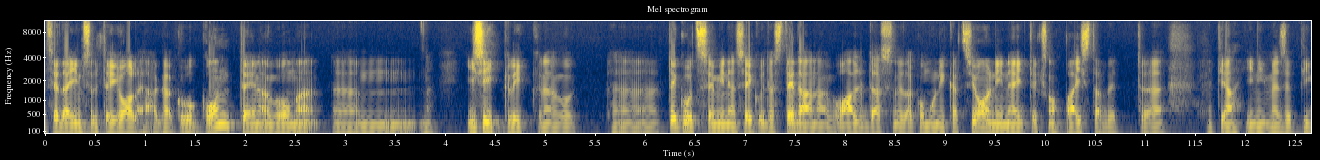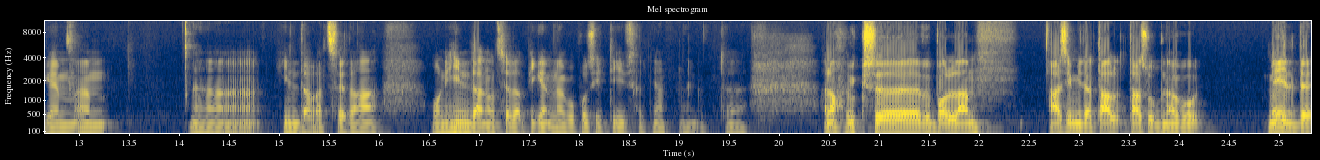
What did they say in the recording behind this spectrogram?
et seda ilmselt ei ole, aga Conte nagu oma ähm, noh, isiklik nagu äh, tegutsemine, see, kuidas teda nagu haldas seda kommunikatsiooni näiteks noh, paistab, et, et jah, inimesed pigem ähm, äh, hindavad seda, on hinnanud seda pigem nagu positiivselt jah, et äh, noh, üks äh, võib-olla asi, mida tal tasub nagu meelde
